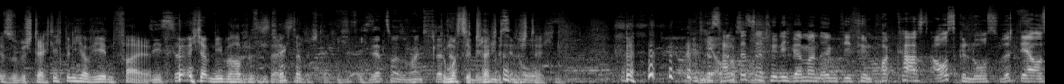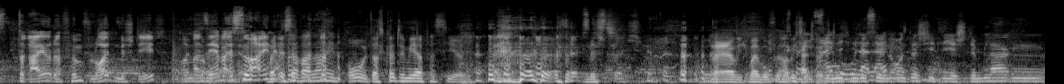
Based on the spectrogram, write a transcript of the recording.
So bestechlich bin ich auf jeden Fall. Siehst du? Ich habe nie behauptet, dass ich Ich, selbst. ich setze mal so mein Du musst die Töchter bestechen. Interessant ist natürlich, wenn man irgendwie für einen Podcast ausgelost wird, der aus drei oder fünf Leuten besteht und man selber ist nur einer. Man ist aber allein. Oh, das könnte mir ja passieren. Mist. Naja, ich meine, wofür habe ich die Kannst du nicht ein bisschen unterschiedliche Stimmlagen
